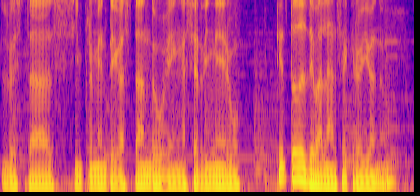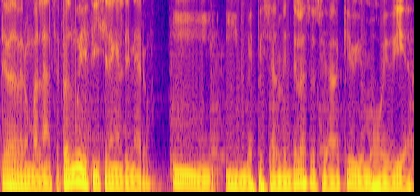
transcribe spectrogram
lo estás simplemente gastando en hacer dinero. Todo es de balance, creo yo, ¿no? Debe haber un balance, pero es muy difícil en el dinero. Y, y, especialmente en la sociedad que vivimos hoy día,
